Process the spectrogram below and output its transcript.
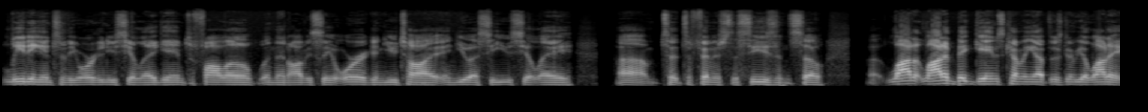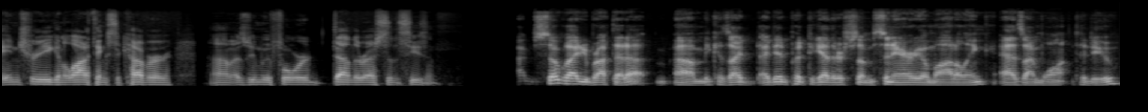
leading into the Oregon UCLA game to follow, and then obviously Oregon, Utah, and USC UCLA um, to to finish the season. So a lot of lot of big games coming up. There's going to be a lot of intrigue and a lot of things to cover um, as we move forward down the rest of the season. I'm so glad you brought that up um, because I I did put together some scenario modeling as I'm wont to do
